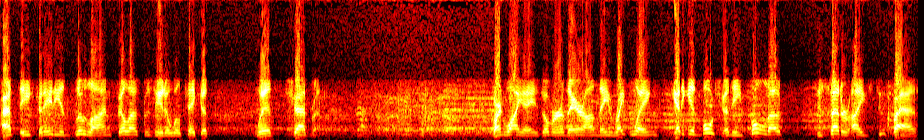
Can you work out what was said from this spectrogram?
at the Canadian blue line. Phil Esposito will take it with Shadrin. Cournoyer is over there on the right wing, getting in motion. He pulled out to center ice too fast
